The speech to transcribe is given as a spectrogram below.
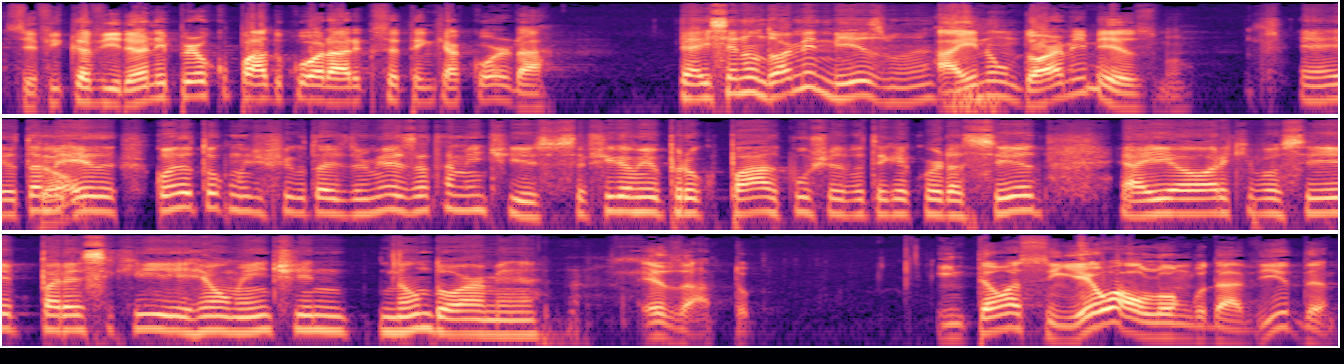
você fica virando e preocupado com o horário que você tem que acordar. E aí você não dorme mesmo, né? Aí não dorme mesmo. É, eu também. Então... Eu, quando eu tô com dificuldade de dormir, é exatamente isso. Você fica meio preocupado, puxa, eu vou ter que acordar cedo. Aí é a hora que você parece que realmente não dorme, né? Exato. Então, assim, eu ao longo da vida,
